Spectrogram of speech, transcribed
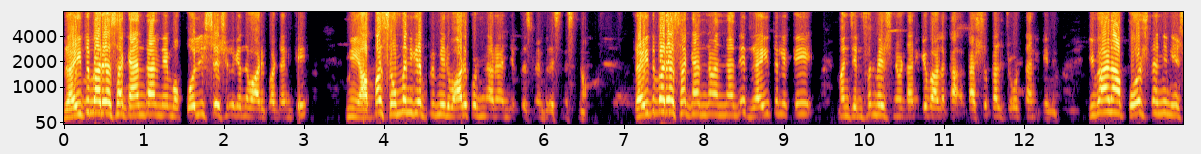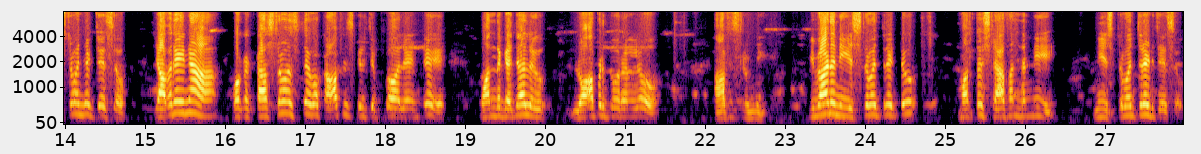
రైతు భరోసా కేంద్రాన్ని ఏమో పోలీస్ స్టేషన్ కింద వాడుకోవడానికి మీ అబ్బ సొమ్మని చెప్పి మీరు వాడుకుంటున్నారా అని చెప్పేసి మేము ప్రశ్నిస్తున్నాం. రైతు భరోసా కేంద్రం అన్నది రైతులకి మంచి ఇన్ఫర్మేషన్ ఇవ్వడానికి వాళ్ళ క- కష్టాలు చూడటానికి. ఇవాళ ఆ పోస్ట్ అన్ని నీ ఇష్టం వచ్చినట్టు చేసావు. ఎవరైనా ఒక కష్టం వస్తే ఒక ఆఫీస్కి వెళ్ళి చెప్పుకోవాలి అంటే వంద గజాలు లోపల దూరంలో ఆఫీసులు ఉన్నాయి. ఇవాళ నీ ఇష్టం వచ్చినట్టు మొత్తం స్టాఫ్ అందరినీ నీ ఇష్టం వచ్చినట్టు చేసావు.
